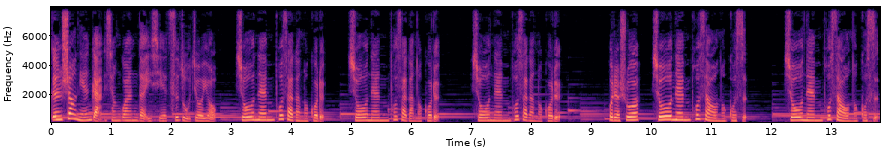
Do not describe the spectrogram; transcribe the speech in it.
跟少年感相关的一些词组就有少年っぽさが残る、少年っぽさが残る、少年っぽさが残る。或者说少年っぽさを残す、少年っぽさを残す、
